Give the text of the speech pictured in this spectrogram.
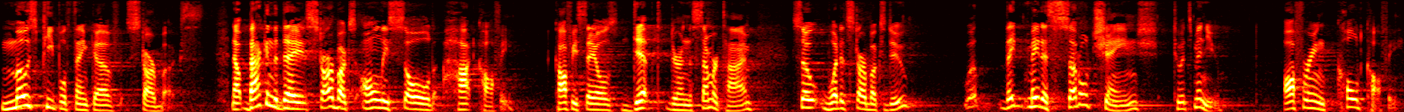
most people think of Starbucks. Now, back in the day, Starbucks only sold hot coffee. Coffee sales dipped during the summertime. So, what did Starbucks do? Well, they made a subtle change to its menu, offering cold coffee.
